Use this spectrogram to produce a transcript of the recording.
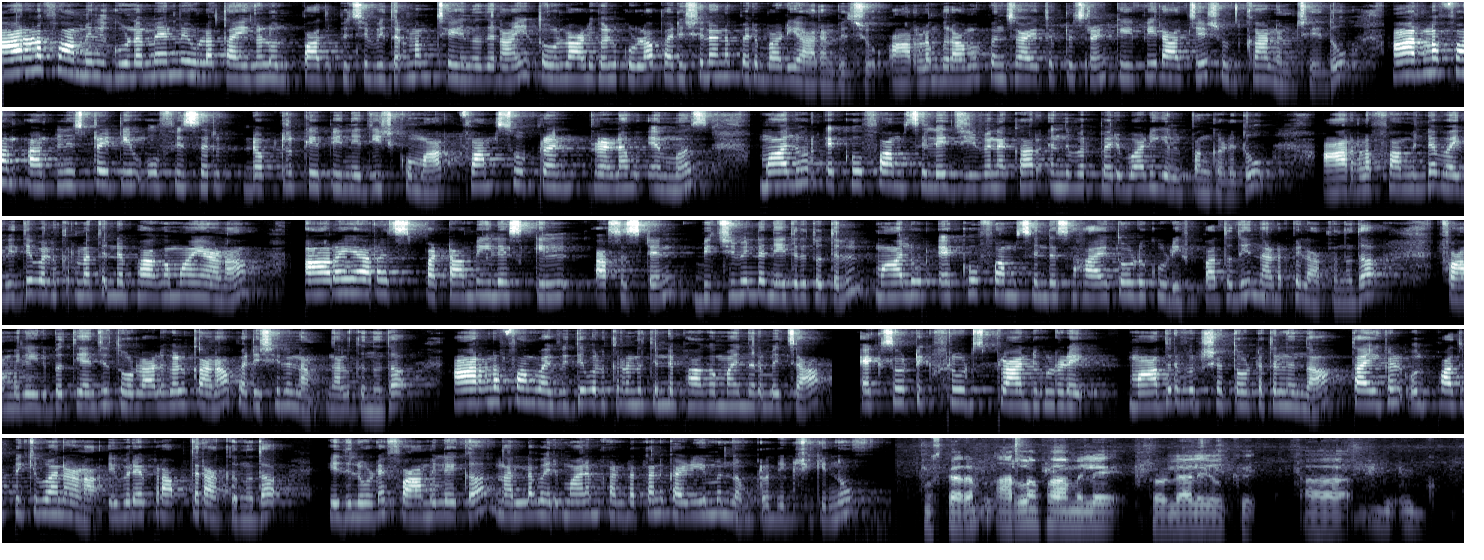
ആറള ഫാമിൽ ഗുണമേന്മയുള്ള തൈകൾ ഉൽപ്പാദിപ്പിച്ച് വിതരണം ചെയ്യുന്നതിനായി തൊഴിലാളികൾക്കുള്ള പരിശീലന പരിപാടി ആരംഭിച്ചു. ആറളം ഗ്രാമപഞ്ചായത്ത് പ്രസിഡന്റ് കെ പി രാജേഷ് ഉദ്ഘാടനം ചെയ്തു. Aralam farm administrative officer doctor K P Nitish Kumar farm superintendent Pranav M S Maloor eco ഫാംസിലെ ജീവനക്കാർ എന്നിവർ പരിപാടിയിൽ പങ്കെടുത്തു. ആറള ഫാമിന്റെ വൈവിധ്യവൽക്കരണത്തിന്റെ ഭാഗമായാണ് ആർ ഐ ആർ എസ് പട്ടാമ്പിയിലെ സ്കിൽ അസിസ്റ്റന്റ് ബിജുവിന്റെ നേതൃത്വത്തിൽ മാലൂർ എക്കോ ഫാംസിന്റെ സഹായത്തോടു കൂടി പദ്ധതി നടപ്പിലാക്കുന്നത്. ഫാമിലെ ഇരുപത്തിയഞ്ച് തൊഴിലാളികൾക്കാണ് പരിശീലനം നൽകുന്നത്. ആറള ഫാം വൈവിധ്യവൽക്കരണത്തിന്റെ ഭാഗമായി നിർമ്മിച്ച എക്സോട്ടിക് ഫ്രൂട്ട്സ് പ്ലാന്റുകളുടെ മാതൃവൃക്ഷത്തോട്ടത്തിൽ നിന്ന് തൈകൾ ഉൽപ്പാദിപ്പിക്കുവാനാണ് ഇവരെ പ്രാപ്തരാക്കുന്നത്. ഇതിലൂടെ ഫാമിലേക്ക് നല്ല വരുമാനം കണ്ടെത്താൻ കഴിയുമെന്നും പ്രതീക്ഷിക്കുന്നു. നമസ്കാരം. ആർളം ഫാമിലെ തൊഴിലാളികൾക്ക്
